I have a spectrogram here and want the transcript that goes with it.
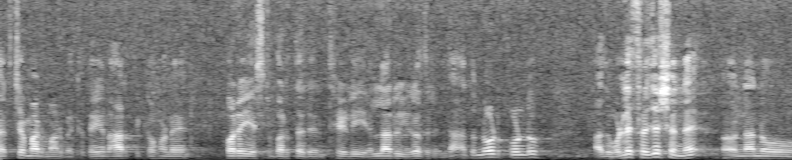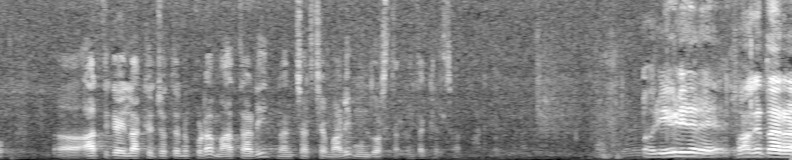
ಚರ್ಚೆ ಮಾಡಿ, ಮಾಡಬೇಕಂತ. ಏನು ಆರ್ಥಿಕ ಹೊಣೆ, ಹೊರೆ ಎಷ್ಟು ಬರ್ತದೆ ಅಂತ ಹೇಳಿ ಎಲ್ಲರೂ ಇರೋದ್ರಿಂದ ಅದು ನೋಡಿಕೊಂಡು ಅದು ಒಳ್ಳೆ ಸಜೆಷನ್ನೇ ನಾನು ಆರ್ಥಿಕ ಇಲಾಖೆ ಜೊತೆನೂ ಕೂಡ ಮಾತಾಡಿ ನಾನು ಚರ್ಚೆ ಮಾಡಿ ಮುಂದುವರಿಸ್ತಕ್ಕಂಥ ಕೆಲಸ ಮಾಡ್ತೀನಿ. ಅವ್ರು ಹೇಳಿದರೆ ಸ್ವಾಗತಾರ್ಹ.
